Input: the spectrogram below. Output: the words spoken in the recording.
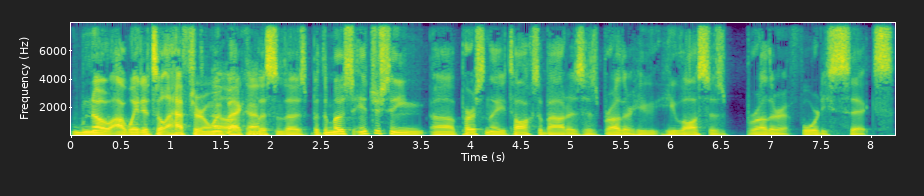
no, I waited till after and went Oh, back okay. and listened to those. But the most interesting uh, person that he talks about is his brother. He he lost his brother at 46,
